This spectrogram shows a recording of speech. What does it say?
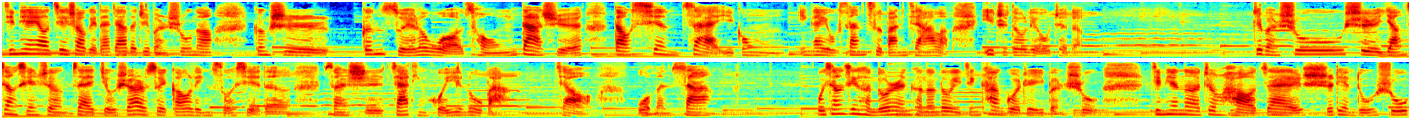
今天要介绍给大家的这本书呢，更是跟随了我从大学到现在，一共应该有三次搬家了，一直都留着的。这本书是杨绛先生在九十二岁高龄所写的，算是家庭回忆录吧，叫《我们仨》。我相信很多人可能都已经看过这一本书。今天呢，正好在十点读书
